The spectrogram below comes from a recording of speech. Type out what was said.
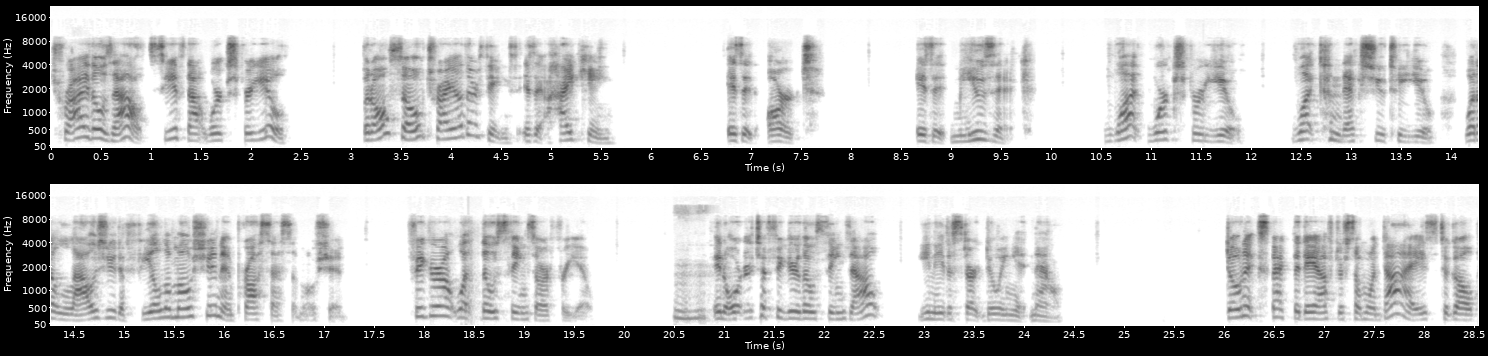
Try those out, see if that works for you. But also try other things. Is it hiking? Is it art? Is it music? What works for you? What connects you to you? What allows you to feel emotion and process emotion? Figure out what those things are for you. Mm-hmm. In order to figure those things out, you need to start doing it now. Don't expect the day after someone dies to go,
